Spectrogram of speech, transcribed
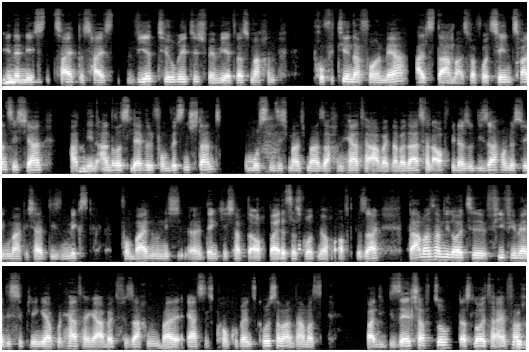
in der nächsten Zeit. Das heißt, wir theoretisch, wenn wir etwas machen, profitieren davon mehr als damals. Weil vor 10, 20 Jahren hatten die ein anderes Level vom Wissensstand und mussten sich manchmal Sachen härter arbeiten. Aber da ist halt auch wieder so die Sache und deswegen mag ich halt diesen Mix von beiden und ich äh, denke, ich habe da auch beides, das wurde mir auch oft gesagt. Damals haben die Leute viel, viel mehr Disziplin gehabt und härter gearbeitet für Sachen, weil erstens Konkurrenz größer war. Damals war die Gesellschaft so, dass Leute einfach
